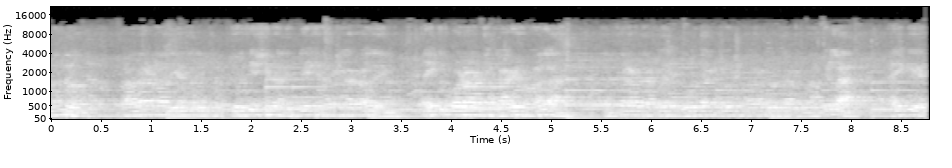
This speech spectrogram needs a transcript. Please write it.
ಒಂದು ಸಾಧಾರಣವಾದ ಜ್ಯೋತಿಷ್ಯರ ನಿರ್ದೇಶನ ಪ್ರಕಾರವಾದ ಐಕ್ಯ ಓಡಾಟ ಕಾರ್ಯವಾಗ ಸಂತಾನದಾಗಲೇ ದೂರದಾಗಲೂ ಮಾತಾಡೋದಾಗಲೂ ಮಾತಿಲ್ಲ ಐಕ್ಯ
